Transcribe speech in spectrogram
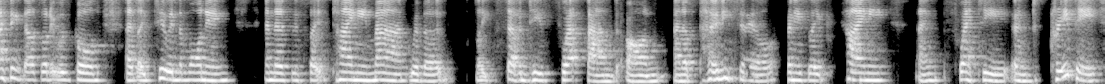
I think that's what it was called at like two in the morning. And there's this like tiny man with a like 70s sweatband on and a ponytail and he's like tiny and sweaty and creepy.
